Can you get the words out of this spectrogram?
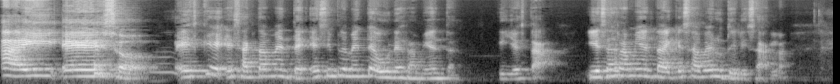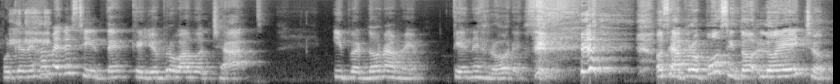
Ahí, eso es que exactamente, es simplemente una herramienta y ya está. Y esa herramienta hay que saber utilizarla. Porque déjame decirte que yo he probado el chat y perdóname, tiene errores. o sea, a propósito, lo he hecho.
